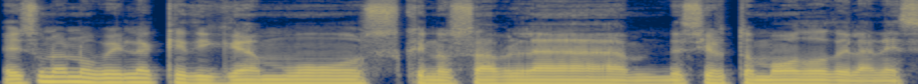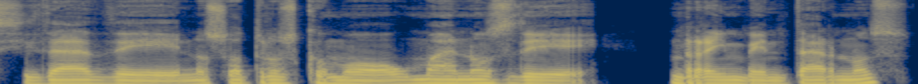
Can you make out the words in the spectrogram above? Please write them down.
Es una novela que digamos que nos habla de cierto modo de la necesidad de nosotros como humanos de reinventarnos,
